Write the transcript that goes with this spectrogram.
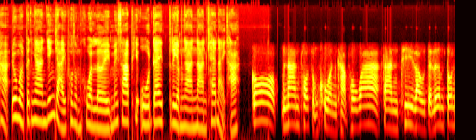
ค่ะ ดูเหมือนเป็นงานยิ่งใหญ่พอสมควรเลย ไม่ทราบพี่อู๊ดได้เตรียมงานนานแค่ไหนคะก็นานพอสมควรค่ะ เพราะว่าการที่เราจะเริ่มต้น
